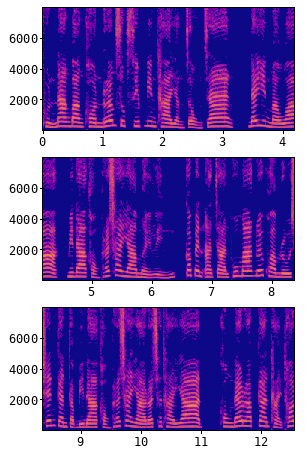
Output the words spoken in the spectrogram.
ขุนนางบางคนเริ่มซุบซิบนินทาอย่างโจ่งแจ้ง ได้ยินมาว่า บิดาของพระชายาเหมยหลิง ก็เป็นอาจารย์ผู้มากด้วยความรู้เช่นกันกับบิดาของพระชายารัชทายาทคงได้รับการถ่ายทอด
